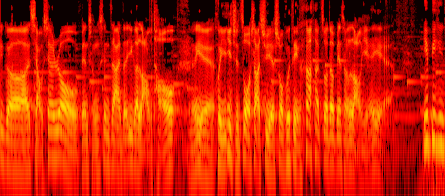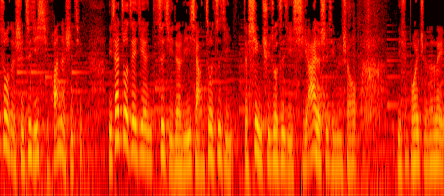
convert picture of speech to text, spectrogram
一个小鲜肉变成现在的一个老头，可能也会一直做下去也说不定，做到变成老爷爷。因为毕竟做的是自己喜欢的事情，你在做这件自己的理想、做自己的兴趣、做自己喜爱的事情的时候，你是不会觉得累，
